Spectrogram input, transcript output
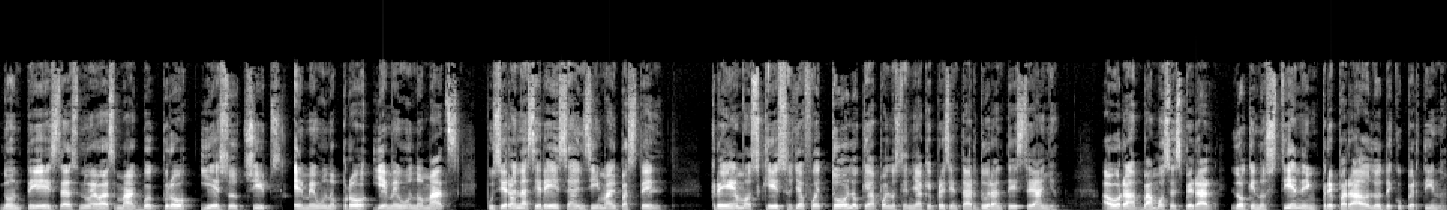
donde estas nuevas MacBook Pro y esos chips M1 Pro y M1 Max pusieron la cereza encima del pastel. Creemos que eso ya fue todo lo que Apple nos tenía que presentar durante este año. Ahora vamos a esperar lo que nos tienen preparados los de Cupertino.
